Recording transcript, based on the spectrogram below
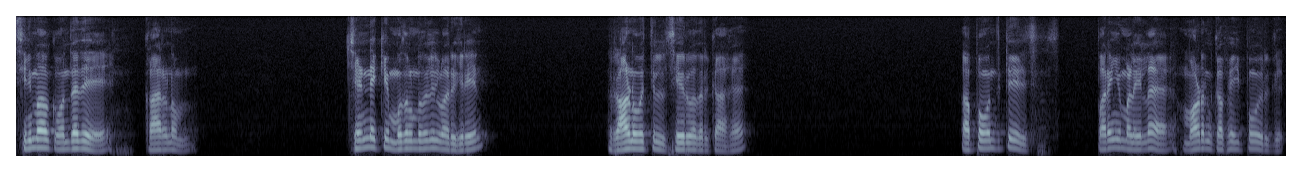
சினிமாவுக்கு வந்ததே காரணம் சென்னைக்கு முதல் முதலில் வருகிறேன். இராணுவத்தில் சேருவதற்காக அப்போ வந்துட்டு பரங்கிமலையில் மாடர்ன் கஃபே இப்போவும் இருக்குது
